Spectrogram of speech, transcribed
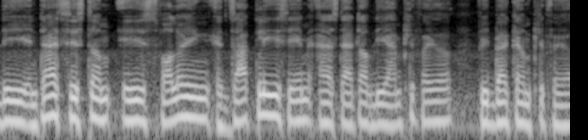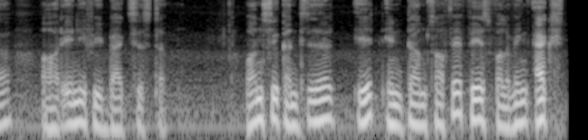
the entire system is following exactly same as that of the amplifier, feedback amplifier or any feedback system once you consider it in terms of a phase following action.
